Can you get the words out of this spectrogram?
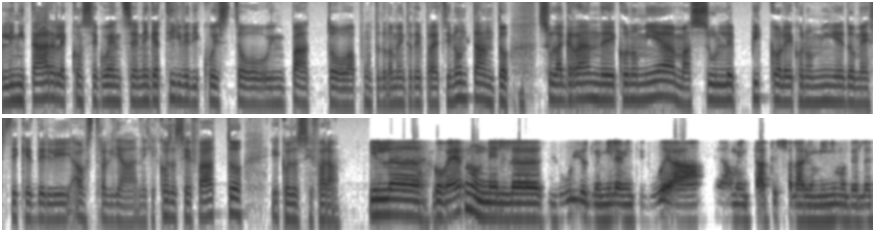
limitare le conseguenze negative di questo impatto effetto appunto dell'aumento dei prezzi non tanto sulla grande economia ma sulle piccole economie domestiche degli australiani. Che cosa si è fatto e che cosa si farà? Il eh, governo nel luglio 2022 ha aumentato il salario minimo del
